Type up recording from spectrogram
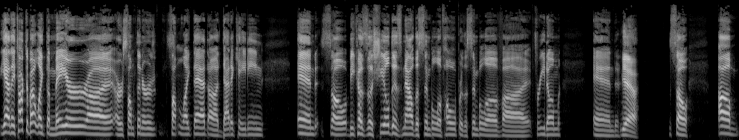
Yeah, they talked about like the mayor uh, or something or something like that, uh, dedicating. And so, because the shield is now the symbol of hope or the symbol of uh, freedom, and Yeah, so, um,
